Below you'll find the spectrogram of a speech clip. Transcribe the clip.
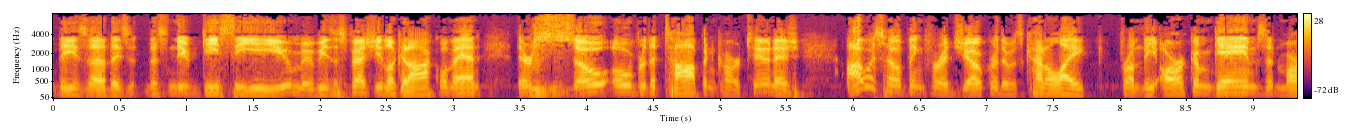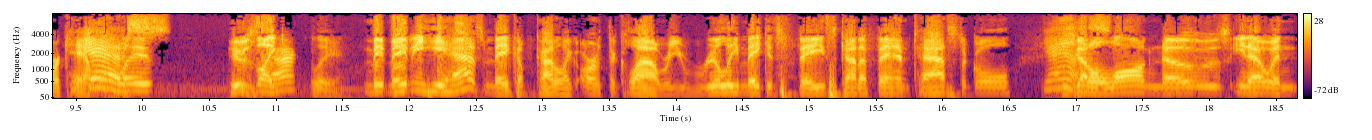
these uh, these this new DCEU movies, especially look at Aquaman, they're so over the top and cartoonish. I was hoping for a Joker that was kind of like from the Arkham games that Mark Hamill Yes. plays. Who's exactly. like maybe he has makeup kind of like Art the Clown, where you really make his face kind of fantastical. Yes. He's got a long nose, you know, and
